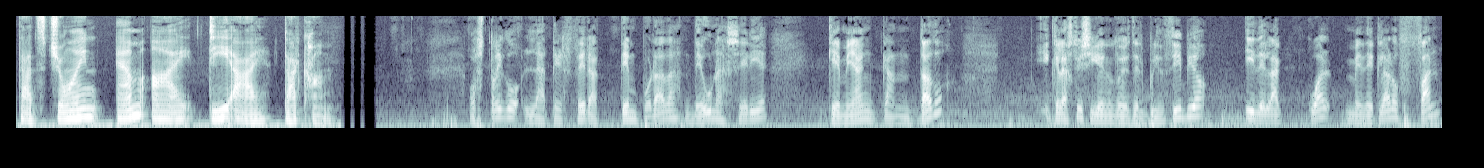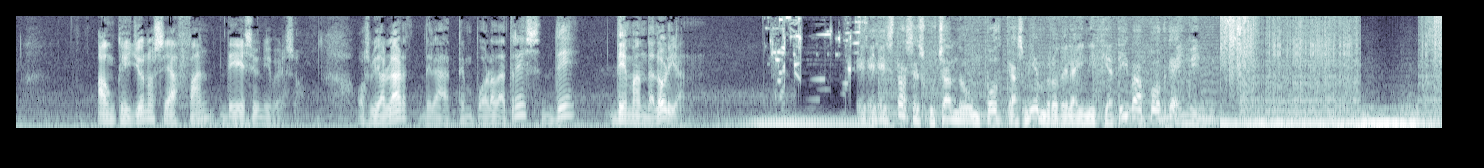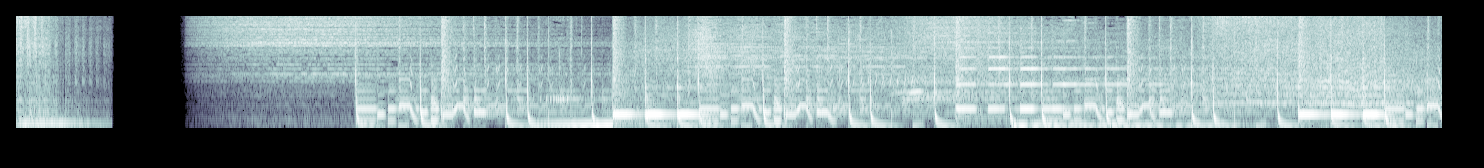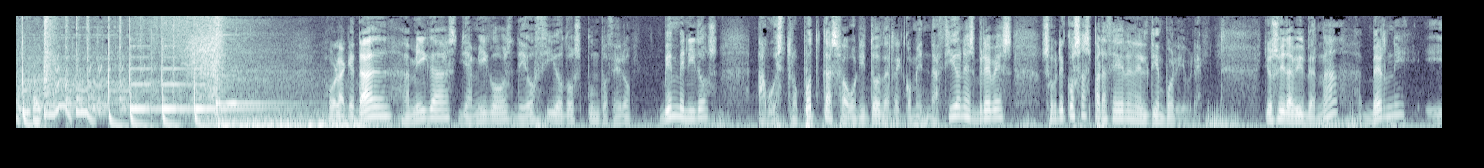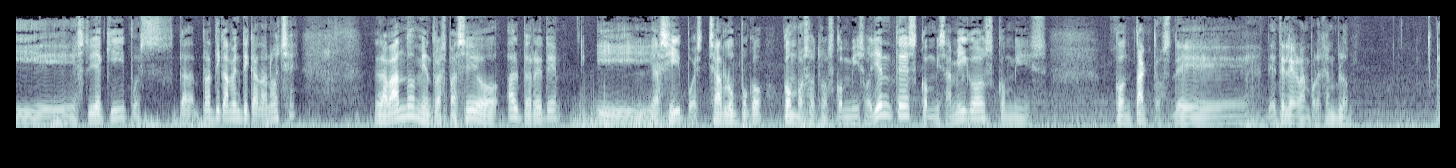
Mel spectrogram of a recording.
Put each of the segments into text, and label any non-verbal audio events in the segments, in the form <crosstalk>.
That's joinmidi.com. Os traigo la tercera temporada de una serie que me ha encantado y que la estoy siguiendo desde el principio y de la cual me declaro fan, aunque yo no sea fan de ese universo. Os voy a hablar de la temporada 3 de The Mandalorian. Estás escuchando un podcast miembro de la iniciativa Podgaming. Hola, ¿qué tal, amigas y amigos de Ocio 2.0? Bienvenidos a vuestro podcast favorito de recomendaciones breves sobre cosas para hacer en el tiempo libre. Yo soy David Bernat, Bernie, y estoy aquí pues prácticamente cada noche grabando mientras paseo al perrete y así pues charlo un poco con vosotros, con mis oyentes, con mis amigos, con mis contactos de, de Telegram, por ejemplo.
